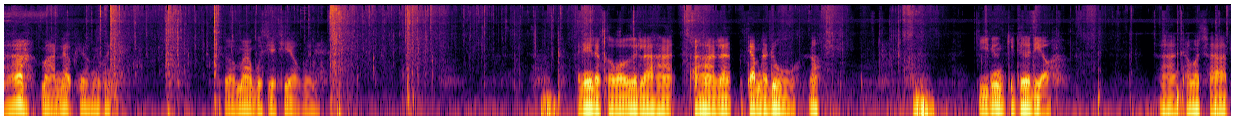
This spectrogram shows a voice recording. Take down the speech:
อะมาแล้วพี่น้องไปเลยเชื่อมาบุเสียเที่ยวมาเนี่ยอันนี้เดี๋ยวเขาว่าเอื่นละฮะอาหารละประจำฤดูเนาะกี่หนึ่งกี่เทื่อเดียว อาหารธรรมชาติ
